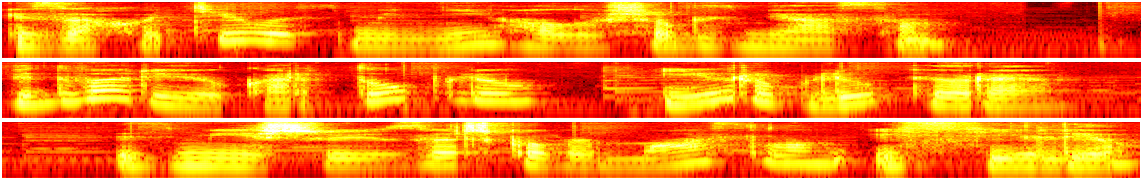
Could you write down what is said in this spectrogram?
і захотілось мені галушок з м'ясом. Відварюю картоплю і роблю пюре. Змішую з вершковим маслом і сіллю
